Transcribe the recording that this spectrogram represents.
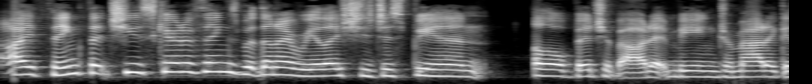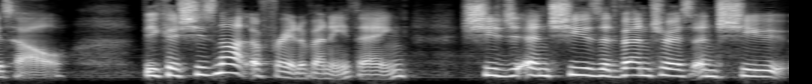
I think that she's scared of things, but then I realize she's just being a little bitch about it and being dramatic as hell because she's not afraid of anything. She and she's adventurous and she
